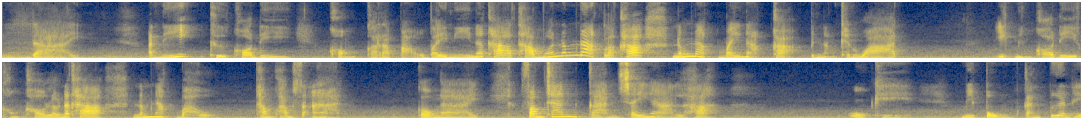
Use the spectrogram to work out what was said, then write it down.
นได้ อันนี้คือข้อดีของกระเป๋าใบนี้นะคะ ถามว่าน้ำหนักล่ะคะน้ำหนักไม่หนักค่ะ เป็นหนังแคนวาสอีกหนึ่งข้อดีของเขาแล้วนะคะ น้ำหนักเบาทำความสะอาด ก็ง่าย ฟังก์ชันการใช้งานเหรอคะ โอเค มีปุ่มกันเปื้อนให้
